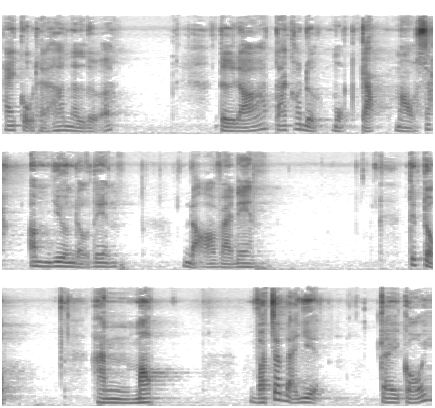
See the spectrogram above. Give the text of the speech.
hay cụ thể hơn là lửa. Từ đó ta có được một cặp màu sắc âm dương đầu tiên đỏ và đen. Tiếp tục. Hành mộc vật chất đại diện cây cối.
